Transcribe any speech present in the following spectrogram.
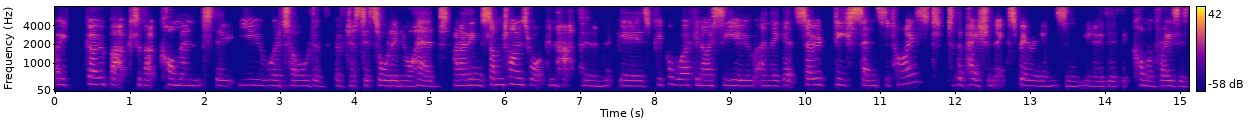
I go back to that comment that you were told of, of just it's all in your head. And I think sometimes what can happen is people work in ICU and they get so desensitized to the patient experience. And, you know, the, the common phrase is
